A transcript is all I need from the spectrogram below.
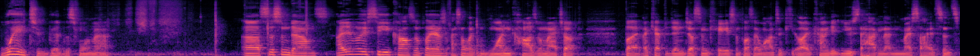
way too good this format. Uh, system downs. I didn't really see Kozmo players. I saw like one Kozmo matchup, but I kept it in just in case. And plus, I wanted to like kind of get used to having that in my side since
